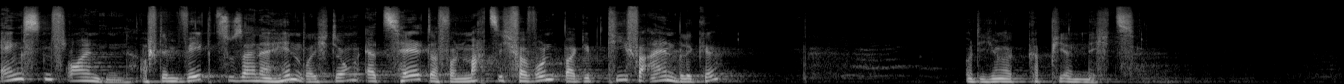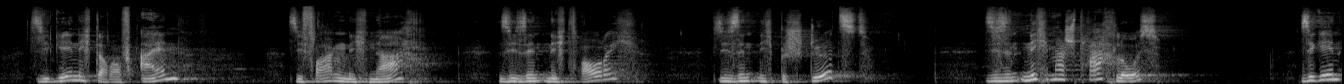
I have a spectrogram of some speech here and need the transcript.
engsten Freunden auf dem Weg zu seiner Hinrichtung, erzählt davon, macht sich verwundbar, gibt tiefe Einblicke und die Jünger kapieren nichts. Sie gehen nicht darauf ein, sie fragen nicht nach, sie sind nicht traurig, sie sind nicht bestürzt, sie sind nicht mal sprachlos, sie gehen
